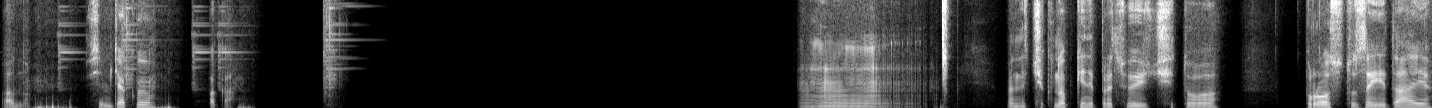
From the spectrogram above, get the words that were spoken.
Ладно. Всім дякую. Пока. У мене чи кнопки не працюють, чи то просто заїдає.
